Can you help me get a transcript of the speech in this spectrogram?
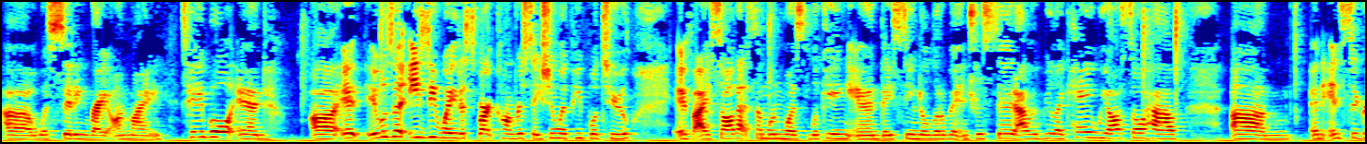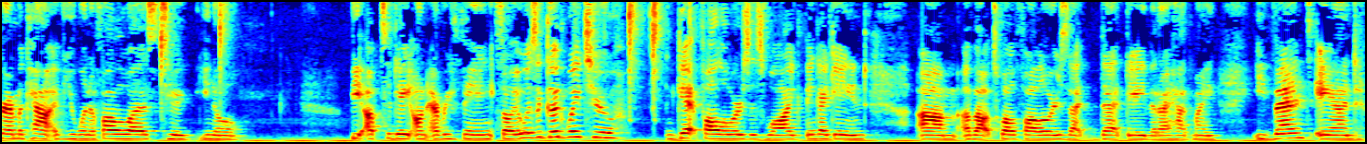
uh, was sitting right on my table and uh, it, it was an easy way to spark conversation with people too. If I saw that someone was looking and they seemed a little bit interested, I would be like, hey, we also have um, an Instagram account if you want to follow us to, you know, be up to date on everything. So it was a good way to get followers as well. I think I gained um, about 12 followers that, that day that I had my event and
